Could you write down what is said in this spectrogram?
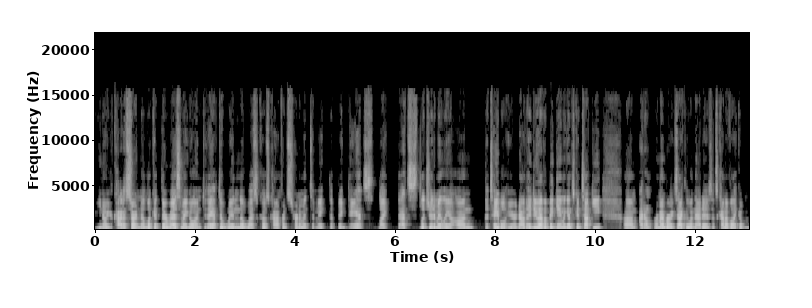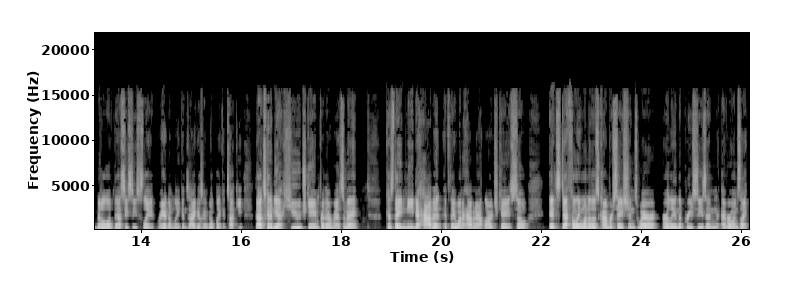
you know, you're kind of starting to look at their resume going, do they have to win the West Coast Conference tournament to make the big dance? Like, that's legitimately on the table here. Now, they do have a big game against Kentucky. Um, I don't remember exactly when that is. It's kind of like a middle of the SEC slate randomly. Gonzaga is going to go play Kentucky. That's going to be a huge game for their resume because they need to have it if they want to have an at large case. So, it's definitely one of those conversations where early in the preseason, everyone's like,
